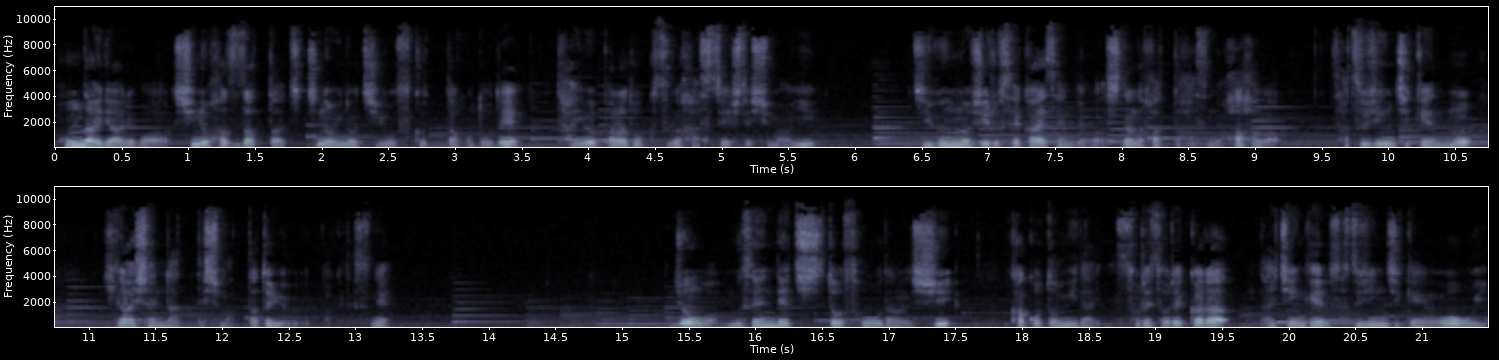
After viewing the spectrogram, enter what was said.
本来であれば死ぬはずだった父の命を救ったことでタイムパラドックスが発生してしまい自分の知る世界線では死ななかったはずの母が殺人事件の被害者になってしまったというわけですね。ジョンは無線で父と相談し過去と未来それぞれからナイチンゲール殺人事件を追い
